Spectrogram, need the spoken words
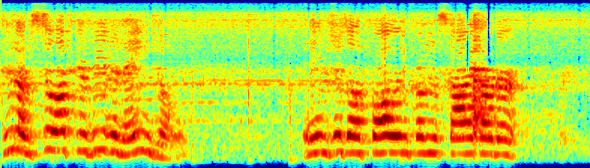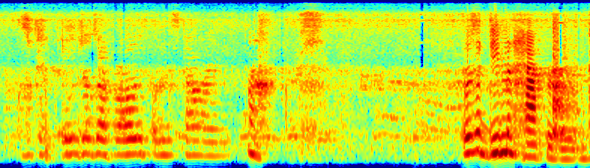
Dude, I'm still up here being an angel. Angels are falling from the sky, Carter. Look at angels are falling from the sky. There's a demon hacker, dude.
